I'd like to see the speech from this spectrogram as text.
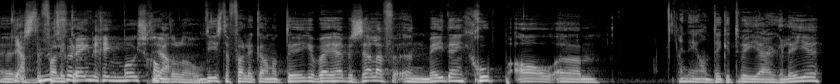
uh, ja, de buurtvereniging Mooi Schandelo. Ja, die is de Valikant tegen. Wij hebben zelf een meedenkgroep al, um, ik denk al dikke twee jaar geleden,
